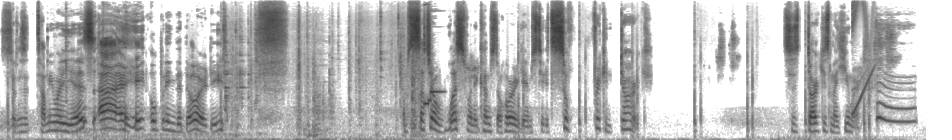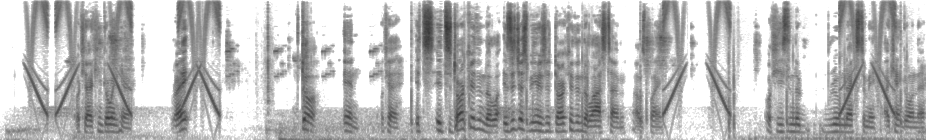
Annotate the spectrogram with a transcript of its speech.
So does it tell me where he is? Ah, I hate opening the door, dude. I'm such a wuss when it comes to horror games, too. It's so freaking dark. It's as dark as my humor. Okay, I can go in here, right? Go in. Okay, it's it's darker than the. Is it just me or is it darker than the last time I was playing? Oh, he's in the room next to me. I can't go in there.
